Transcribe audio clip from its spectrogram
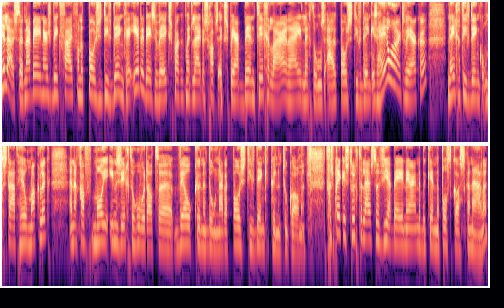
Je luistert naar BNR's Big Five van het positief denken. Eerder deze week sprak ik met leiderschapsexpert Ben Tigelaar. En hij legde ons uit: positief denken is heel hard werken. Negatief denken ontstaat heel makkelijk. En hij gaf mooie inzichten hoe we dat uh, wel kunnen doen. Naar dat positief denken kunnen toekomen. Het gesprek is terug te luisteren via BNR en de bekende podcastkanalen.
